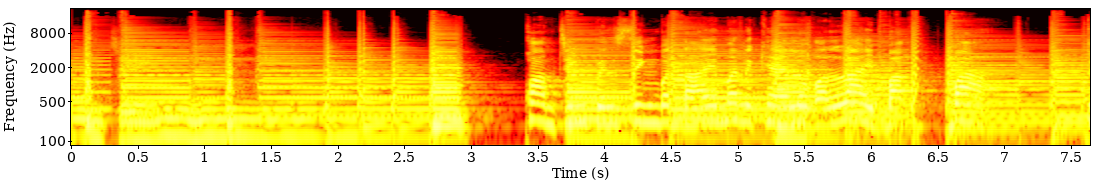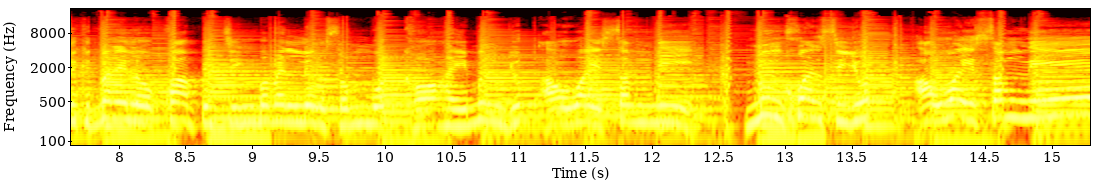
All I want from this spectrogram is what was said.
มจริง ความจริงเป็นสิ่งบ่ตายมันแค่โลกออนไลน์บักบ้าตื่นขึ้นมาในโลกความเป็นจริงบ่แม่นเรื่องสมมติขอให้มึงหยุดเอาไว้ซ้ำนี้มึงควรสิหยุดเอาไว้ซ้ำนี้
